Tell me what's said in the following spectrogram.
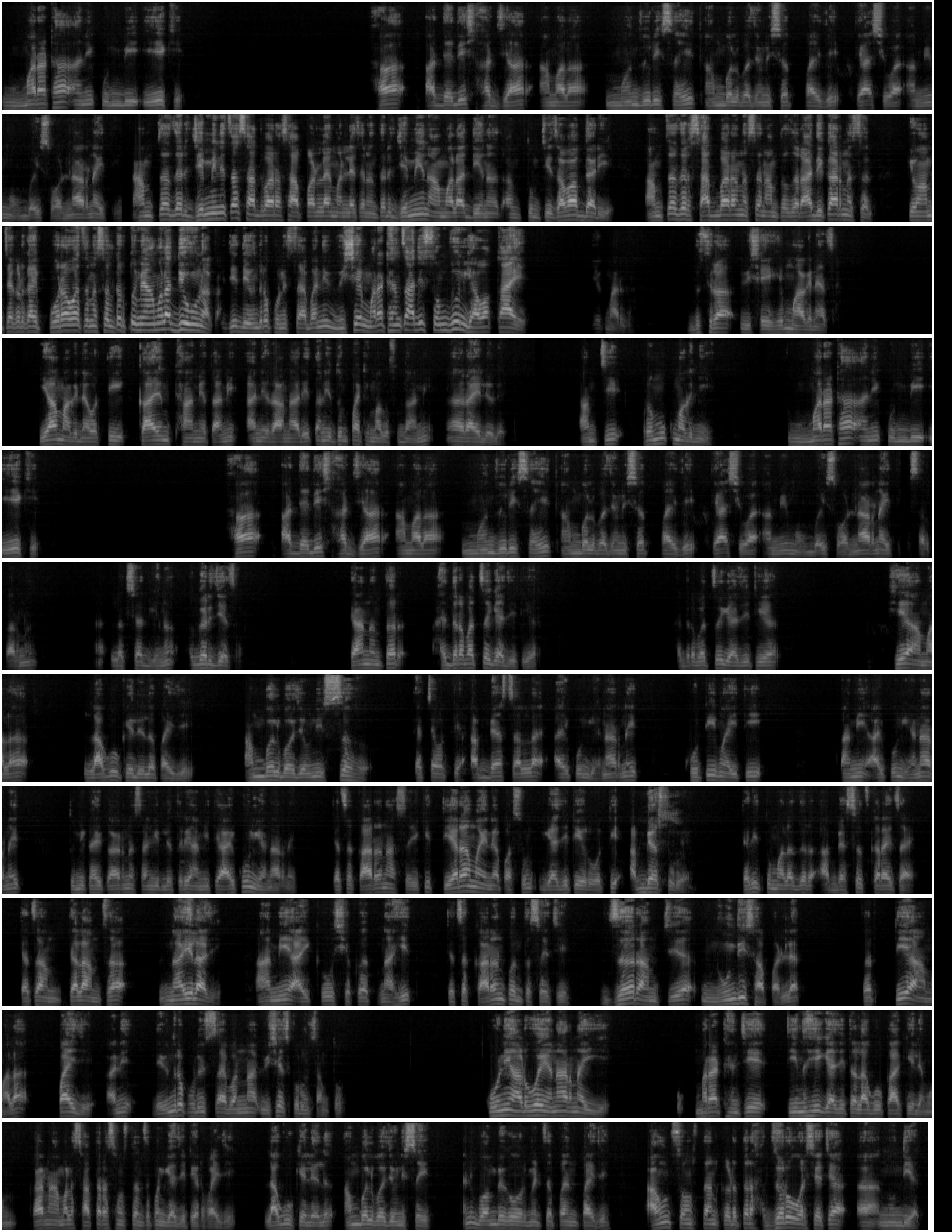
मराठा आणि कुणबी एक आहे. हा अध्यादेश हा जार आम्हाला मंजुरी सहित अंमलबजावणी शत पाहिजे. त्याशिवाय आम्ही मुंबई सोडणार नाही. आमचा जर जमिनीचा सातबारा सापडलाय म्हणल्याच्या नंतर जमीन आम्हाला देणं तुमची जबाबदारी आहे. आमचा जर सातबारा नसेल आमचा जर अधिकार नसेल किंवा आमच्याकडे काही पुरावाच नसेल तर तुम्ही आम्हाला देऊ नका. जे देवेंद्र फडणवीस साहेबांनी विषय मराठ्यांचा आधी समजून घ्यावा काय एक मार्ग. दुसरा विषय हे मागण्याचा. या मागण्यावरती कायम ठाम येत आम्ही आणि राहणार आहेत आणि इथून पाठीमागं सुद्धा आम्ही राहिलेलो आहेत. आमची प्रमुख मागणी आहे मराठा आणि कुणबी एक आहे. हा अध्यादेश हा जार आम्हाला मंजुरी सहित अंमलबजावणी सत पाहिजे त्याशिवाय आम्ही मुंबई सोडणार नाही सरकारनं लक्षात घेणं गरजेचं त्यानंतर हैदराबादचं गॅजेटियर हैदराबादचं गॅजेटियर हे आम्हाला लागू केलेलं पाहिजे. अंमलबजावणीसह त्याच्यावरती अभ्यास चाललाय ऐकून घेणार नाहीत. खोटी माहिती आम्ही ऐकून घेणार नाहीत. तुम्ही काही कारण सांगितले तरी आम्ही ते ऐकून घेणार नाही त्याचं कारण असं आहे की तेरा महिन्यापासून गॅजेटियरवरती अभ्यास सुरू आहे. तरी तुम्हाला जर अभ्यासच करायचा आहे त्याचा आम त्याला आमचा नाईलाज आहे. आम्ही ऐकू शकत नाहीत. त्याचं कारण पण तसंच आहे. जर आमच्या नोंदी सापडल्यात तर ते आम्हाला पाहिजे. आणि देवेंद्र फडणवीस साहेबांना विशेष करून सांगतो कोणी आडवं येणार नाहीये. मराठ्यांचे तीनही गॅजेट लागू का केले म्हणून? कारण आम्हाला सातारा संस्थांचं पण गॅजेटियर पाहिजे. लागू केलेलं अंमलबजावणी सहित आणि बॉम्बे गव्हर्नमेंटचं पण पाहिजे. औंध संस्थांकडे तर हजारो वर्षाच्या नोंदी आहेत.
